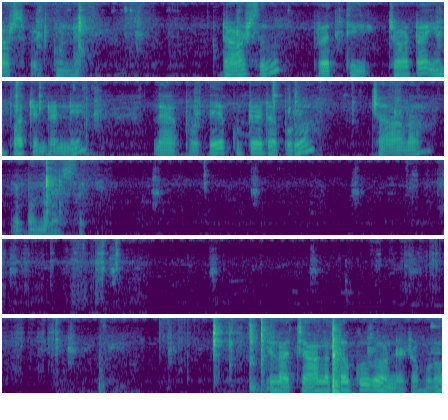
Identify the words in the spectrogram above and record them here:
డాట్స్ పెట్టుకోండి. డాట్స్ ప్రతి చోట ఇంపార్టెంట్ అండి. లేకపోతే కుట్టేటప్పుడు చాలా ఇబ్బందులు వస్తాయి. ఇలా చాలా తక్కువగా ఉండేటప్పుడు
